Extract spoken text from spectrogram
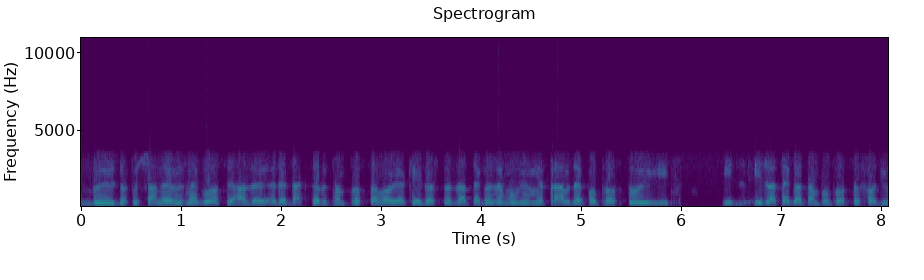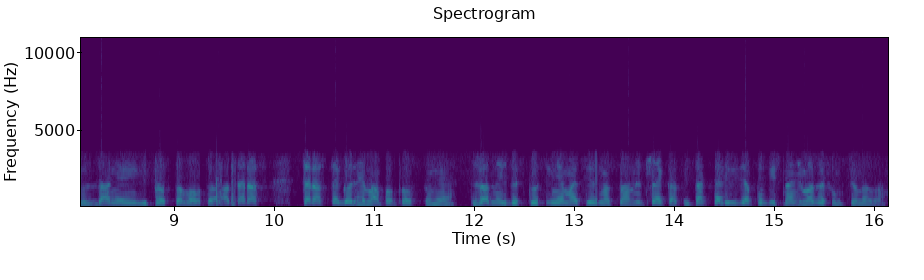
były dopuszczane różne głosy, a że redaktor tam prostował jakiegoś, to dlatego, że mówił nieprawdę po prostu i, i, i dlatego tam po prostu wchodził zdanie i prostował to. A teraz, teraz tego nie ma po prostu, nie? Żadnej dyskusji nie ma, jest jednostronny przekaz i tak telewizja publiczna nie może funkcjonować.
